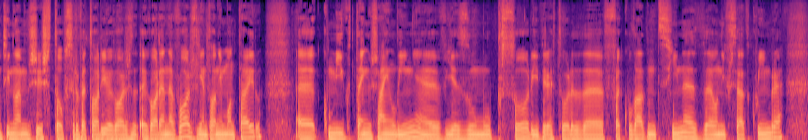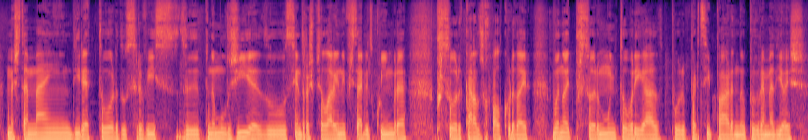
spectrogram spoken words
continuamos este observatório agora, agora na voz de António Monteiro. Uh, comigo tenho já em linha, via Zoom, o professor e diretor da Faculdade de Medicina da Universidade de Coimbra, mas também diretor do Serviço de Pneumologia do Centro Hospitalar Universitário de Coimbra, professor Carlos Roval Cordeiro. Boa noite, professor. Muito obrigado por participar no programa de hoje.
